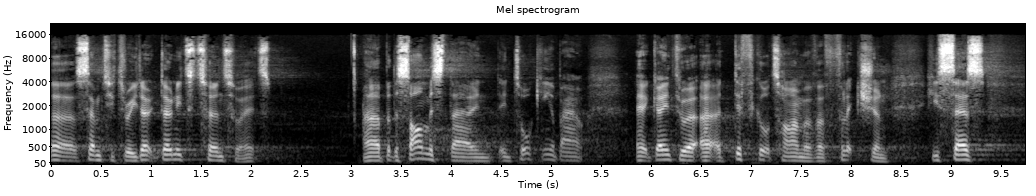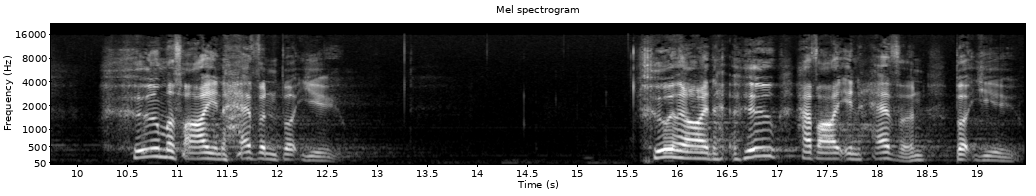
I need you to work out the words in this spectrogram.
uh, 73, don't, don't need to turn to it. Uh, but the psalmist there, in, in talking about uh, going through a, a difficult time of affliction, he says, Whom have I in heaven but you? Who, I, who have I in heaven but you?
